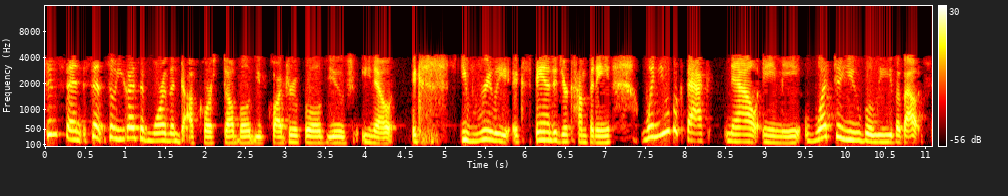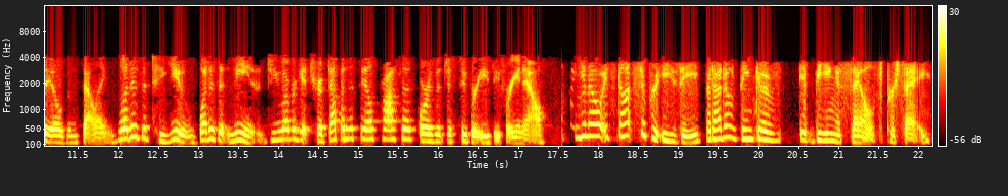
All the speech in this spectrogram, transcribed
since then, since, so you guys have more than, of course, doubled, you've quadrupled, you've, you know, you've really expanded your company. When you look back now, Amy, what do you believe about sales and selling? What is it to you? What does it mean? Do you ever get tripped up in the sales process or is it just super easy for you now? You know, it's not super easy, but I don't think of it being a sales per se.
